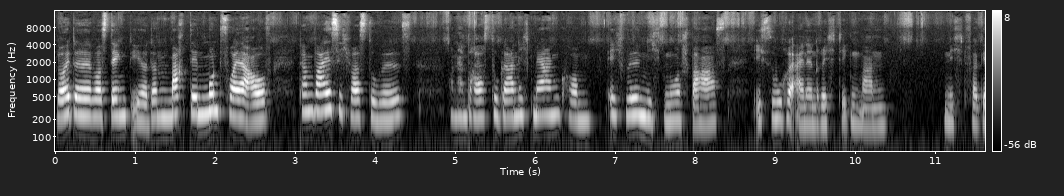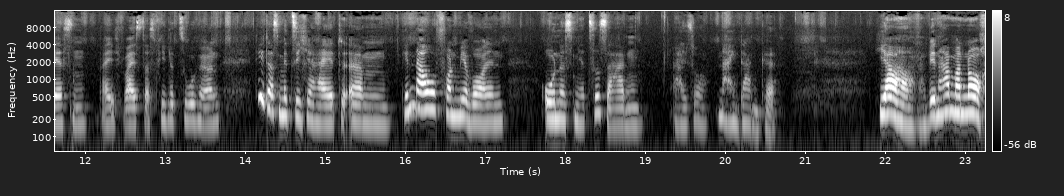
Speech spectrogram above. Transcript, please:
Leute, was denkt ihr? Dann macht den Mund vorher auf. Dann weiß ich, was du willst. Und dann brauchst du gar nicht mehr ankommen. Ich will nicht nur Spaß. Ich suche einen richtigen Mann. Nicht vergessen, weil ich weiß, dass viele zuhören, die das mit Sicherheit ähm, genau von mir wollen, ohne es mir zu sagen. Also, nein, danke. Ja, wen haben wir noch?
